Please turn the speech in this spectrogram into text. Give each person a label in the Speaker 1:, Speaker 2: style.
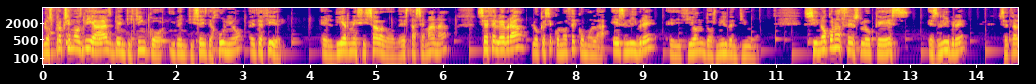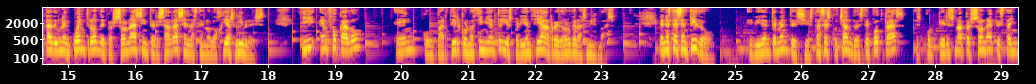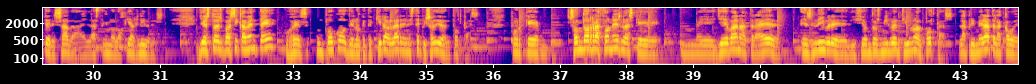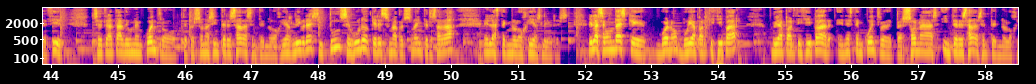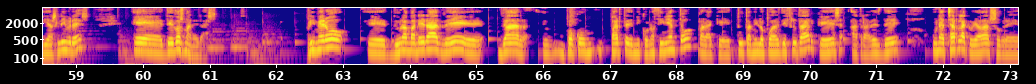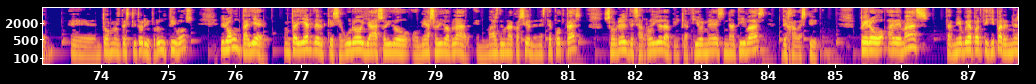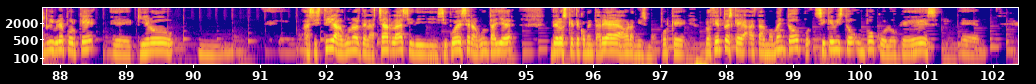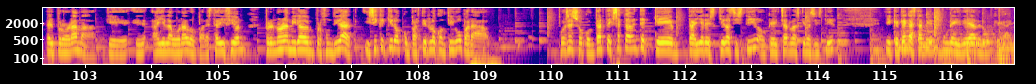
Speaker 1: Los próximos días 25 y 26 de junio, es decir, el viernes y sábado de esta semana, se celebra lo que se conoce como la Es Libre edición 2021. Si no conoces lo que es Es Libre, se trata de un encuentro de personas interesadas en las tecnologías libres y enfocado en compartir conocimiento y experiencia alrededor de las mismas. En este sentido, evidentemente, si estás escuchando este podcast es porque eres una persona que está interesada en las tecnologías libres. Y esto es básicamente, pues, un poco de lo que te quiero hablar en este episodio del podcast. Porque son dos razones las que me llevan a traer es libre edición 2021 al podcast. La primera te la acabo de decir. Se trata de un encuentro de personas interesadas en tecnologías libres y tú seguro que eres una persona interesada en las tecnologías libres. Y la segunda es que, bueno, voy a participar, voy a participar en este encuentro de personas interesadas en tecnologías libres eh, de dos maneras. Primero, eh, de una manera de dar un poco parte de mi conocimiento para que tú también lo puedas disfrutar, que es a través de una charla que voy a dar sobre eh, entornos de escritorio productivos y luego un taller, un taller del que seguro ya has oído o me has oído hablar en más de una ocasión en este podcast sobre el desarrollo de aplicaciones nativas de JavaScript. Pero además también voy a participar en Es Libre porque eh, quiero mm, asistir a algunas de las charlas y, si puede ser algún taller de los que te comentaré ahora mismo. Porque lo cierto es que hasta el momento pues, sí que he visto un poco lo que es eh, el programa que hay elaborado para esta edición, pero no lo he mirado en profundidad y sí que quiero compartirlo contigo para, pues eso, contarte exactamente qué talleres quiero asistir o qué charlas quiero asistir y que tengas también una idea de lo que hay.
